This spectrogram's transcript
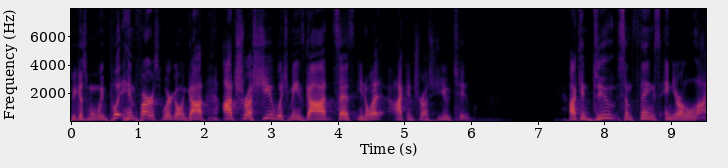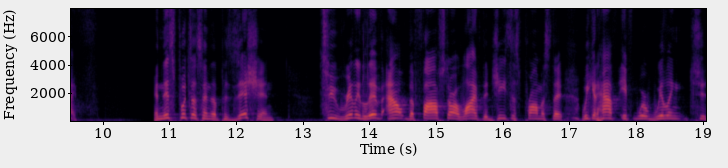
Because when we put Him first, we're going, God, I trust you, which means God says, you know what? I can trust you too. I can do some things in your life. And this puts us in a position to really live out the five star life that Jesus promised that we could have if we're willing to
